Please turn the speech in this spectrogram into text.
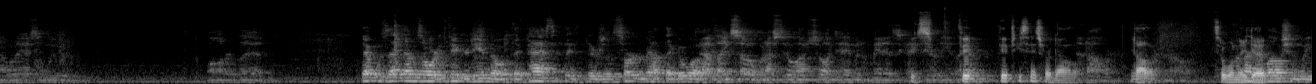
I would ask that we would honor that. That was, that was already figured in though, if they pass it, there- there's a certain amount they go up. I think so, but I still, I'd still like to have it in minutes in It's case there's fif- anything. fifty cents or a dollar? A dollar. Dollar. So we'll I need make a to, motion, we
